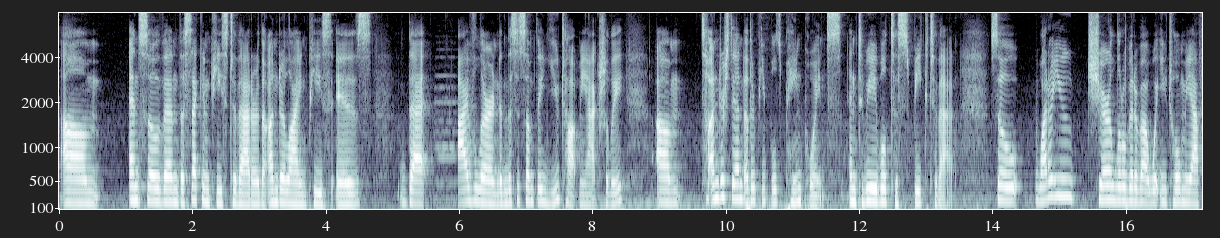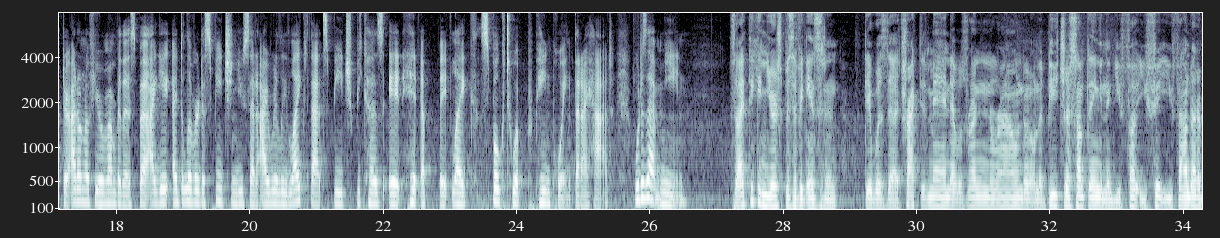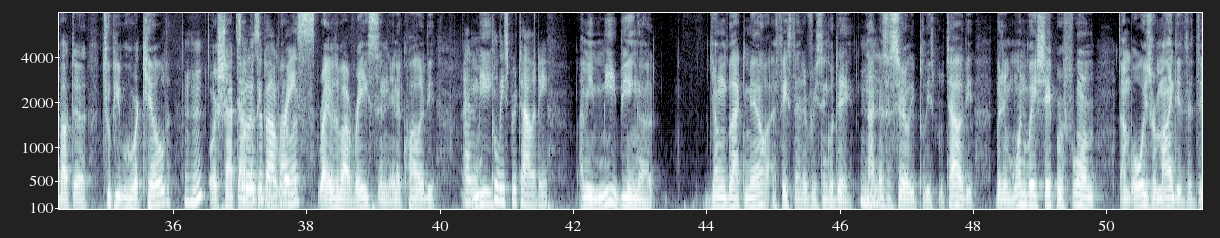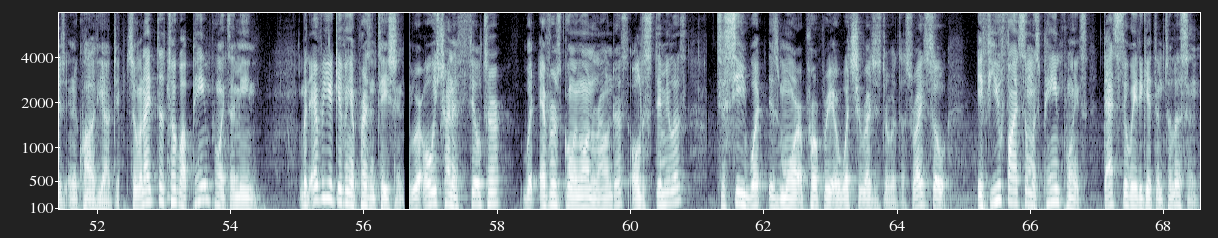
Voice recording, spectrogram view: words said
Um, and so then the second piece to that, or the underlying piece, is that I've learned, and this is something you taught me actually, um, to understand other people's pain points and to be able to speak to that. So why don't you share a little bit about what you told me after? I don't know if you remember this, but I gave, I delivered a speech and you said I really liked that speech because it hit a it like spoke to a pain point that I had. What does that mean? So I think in your specific incident, there was the attractive man that was running around on the beach or something, and then you fo- you you found out about the two people who were killed mm-hmm. or shot down. So it was about race? right? It was about race and inequality. And me, police brutality. I mean, me being a young black male, I face that every single day. Mm-hmm. Not necessarily police brutality, but in one way, shape, or form, I'm always reminded that there's inequality out there. So when I t- talk about pain points, I mean, whenever you're giving a presentation, we're always trying to filter whatever's going on around us, all the stimulus, to see what is more appropriate or what should register with us, right? So if you find someone's pain points, that's the way to get them to listen.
